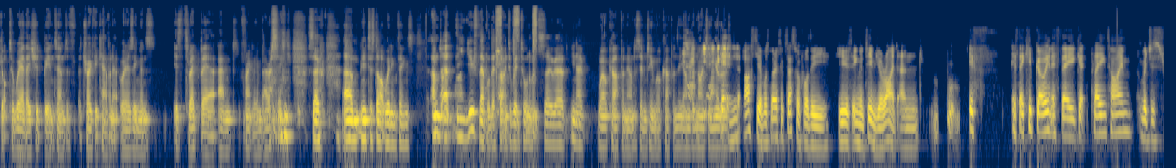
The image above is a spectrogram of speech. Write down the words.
got to where they should be in terms of a trophy cabinet, whereas England's is threadbare and frankly embarrassing. so um, need to start winning things. And at the youth level, they're starting to win tournaments. So uh, you know, World Cup and the Under 17 World Cup and the yeah, Under 19 yeah. Euros. Again, last year was very successful for the youth England team. You're right, and if if they keep going, if they get playing time, which is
